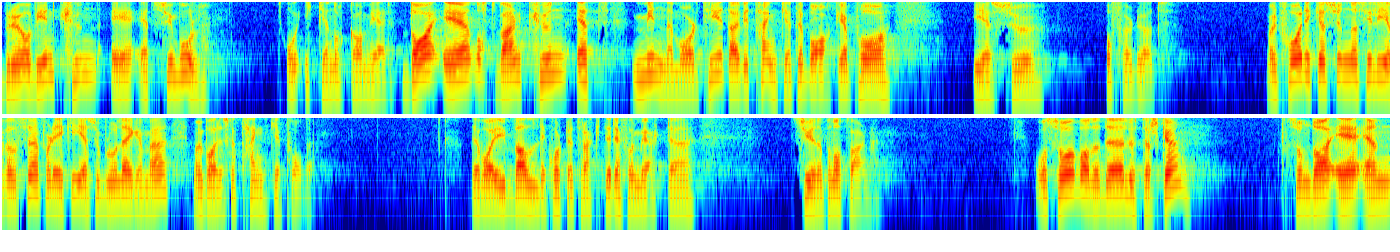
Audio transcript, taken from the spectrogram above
brød og vin kun er et symbol, og ikke noe mer. Da er nattverden kun et minnemåltid der vi tenker tilbake på Jesu offerdød. Man får ikke syndenes tilgivelse, for det er ikke Jesu blod legeme. Man bare skal tenke på det. Det var i veldig korte trekk det reformerte synet på nattverden. Og så var det det lutherske, som da er en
